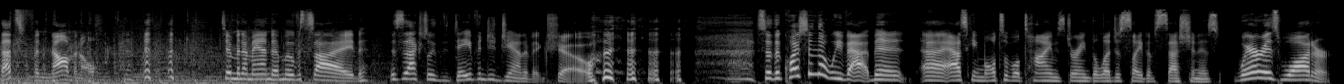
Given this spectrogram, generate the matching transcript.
that's phenomenal. Tim and Amanda, move aside. This is actually the Dave and Dujanovic show. So the question that we've been uh, asking multiple times during the legislative session is, where is water?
